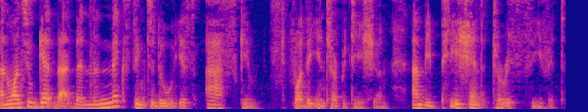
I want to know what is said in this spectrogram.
And once you get that, then the next thing to do is ask Him for the interpretation and be patient to receive it.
